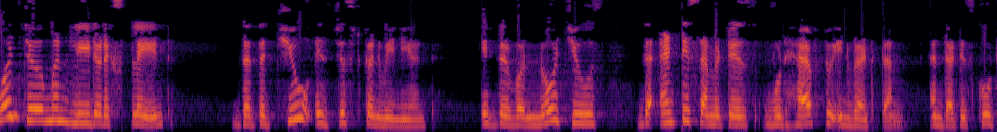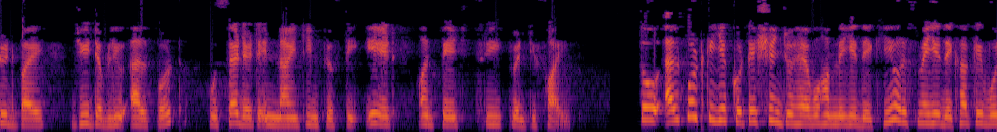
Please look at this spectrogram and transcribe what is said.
one German leader explained that Jew is just convenient if there were no Jews anti Semites would have to invent them and that is quoted by G W Allport who said it in 1958 on page 325. تو ایلپورٹ کی یہ کوٹیشن جو ہے وہ ہم نے یہ دیکھی اور اس میں یہ دیکھا کہ وہ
